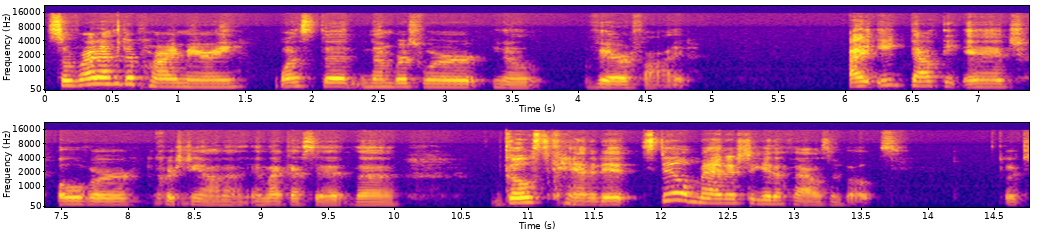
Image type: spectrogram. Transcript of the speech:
So right after the primary, once the numbers were, you know, verified, I eked out the edge over Kristiana. And like I said, the ghost candidate still managed to get a thousand votes, which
